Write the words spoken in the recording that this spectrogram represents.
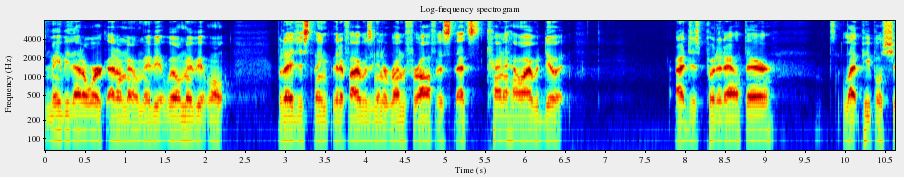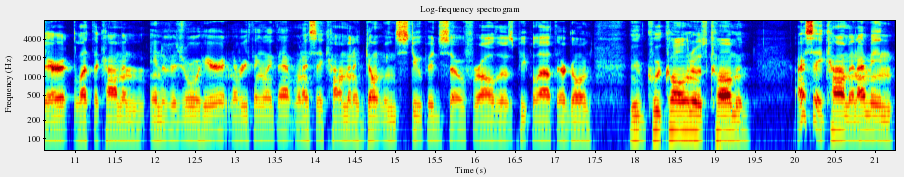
maybe that'll work. I don't know. Maybe it will, maybe it won't. But I just think that if I was gonna run for office, that's kind of how I would do it. I just put it out there, let people share it, let the common individual hear it, and everything like that. When I say common, I don't mean stupid. So for all those people out there going, you quit calling us common. I say common, I mean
